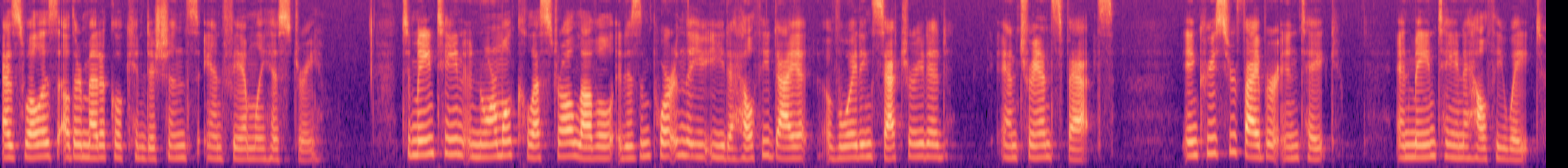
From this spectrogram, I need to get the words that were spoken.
as well as other medical conditions and family history. To maintain a normal cholesterol level, it is important that you eat a healthy diet, avoiding saturated and trans fats, increase your fiber intake, and maintain a healthy weight.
